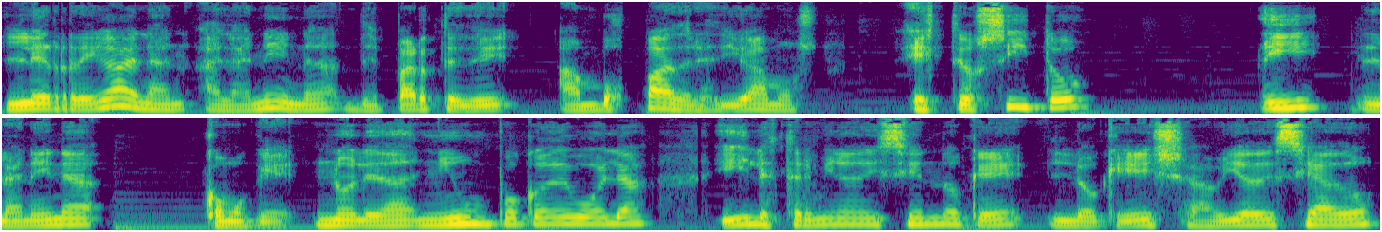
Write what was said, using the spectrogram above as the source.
le regalan a la nena de parte de ambos padres, digamos, este osito y la nena como que no le da ni un poco de bola y les termina diciendo que lo que ella había deseado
